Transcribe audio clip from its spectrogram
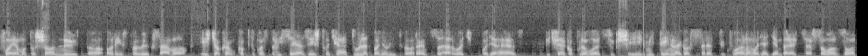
folyamatosan nőtt a, a résztvevők száma, és gyakran kaptuk azt a visszajelzést, hogy hát túl lett bonyolítva a rendszer, hogy, hogy ehhez ügyfélkapura volt szükség, mi tényleg azt szerettük volna, hogy egy ember egyszer szavazzon.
